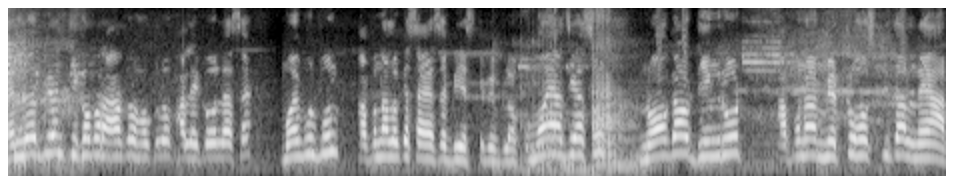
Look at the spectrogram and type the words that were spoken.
হেল্ল' এভৰিৱান কি খবৰ? আহক সকলো ভালে কুশলে আছে। মই বুলবুল, আপোনালোকে চাই আছে B S K B blog. মই আজি আছোঁ নগাঁও ডিং ৰোড, আপোনাৰ Metro' hospital near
